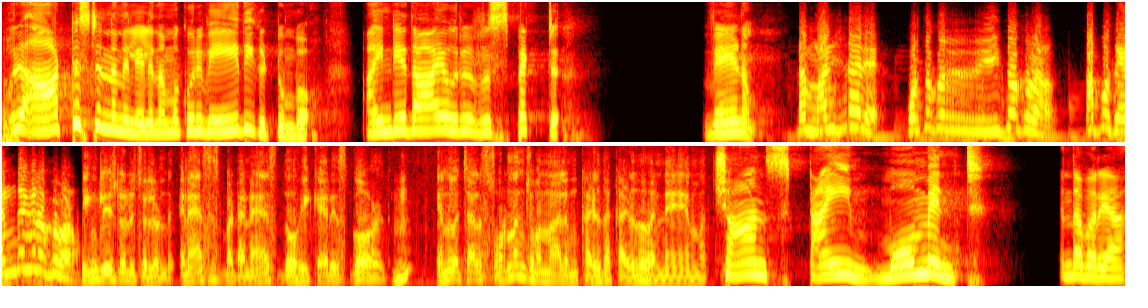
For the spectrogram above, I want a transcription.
ഒരു ആർട്ടിസ്റ്റ് എന്ന നിലയിൽ നമുക്കൊരു വേദി കിട്ടുമ്പോ അതിന്റെതായ ഒരു റിസ്പെക്റ്റ് വേണം. മനുഷ്യരെ കുറച്ചൊക്കെ ഒരു ഇതൊക്കെ വേണം. സപ്പോസ് എന്തെങ്കിലുമൊക്കെ വേണം. ഇംഗ്ലീഷിലൊരു ചൊല്ലുണ്ട്. An ass is but an ass though he carries gold എന്ന് വെച്ചാൽ സ്വർണം ചുമന്നാലും കഴുത കഴുത തന്നെ എന്ന്. ചാൻസ് ടൈം മോമെന്റ് എന്താ പറയാ?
